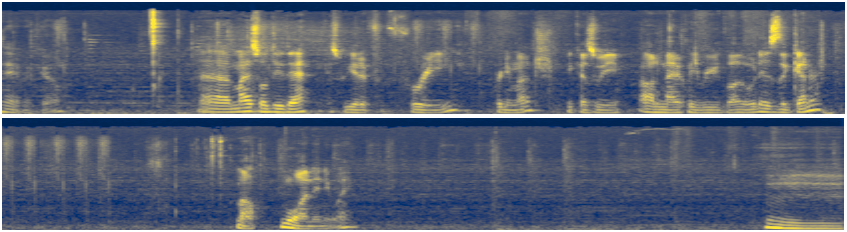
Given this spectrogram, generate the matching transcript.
There we go. Uh, might as well do that because we get it for free, pretty much, because we automatically reload as the gunner. Well, one anyway. Hmm.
